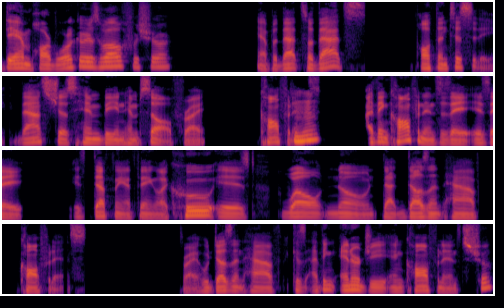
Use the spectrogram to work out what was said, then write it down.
damn hard worker as well, for sure. yeah, but that so that's authenticity. That's just him being himself, right? Confidence. Mm-hmm. I think confidence is a is a is definitely a thing. Like who is well known that doesn't have confidence, right? Who doesn't have because I think energy and confidence Sure.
